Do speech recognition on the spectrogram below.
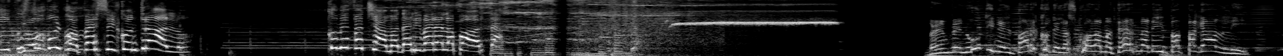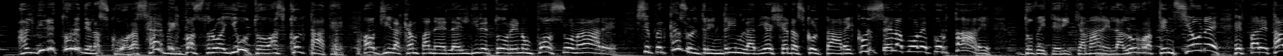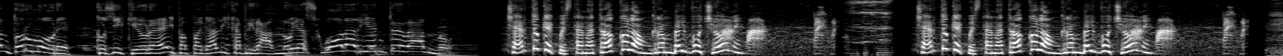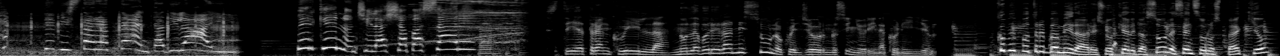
Ehi, questo polpo ha perso il controllo! Come facciamo ad arrivare alla porta? Benvenuti nel parco della scuola materna dei pappagalli! Al direttore della scuola serve il vostro aiuto. Ascoltate, oggi la campanella e il direttore non può suonare. Se per caso il Drin Drin la riesce ad ascoltare, con sé la vuole portare. Dovete richiamare la loro attenzione e fare tanto rumore, così che ora i pappagalli capiranno e a scuola rientreranno. Certo che questa anatroccola ha un gran bel vocione. Certo che questa anatroccola ha un gran bel vocione. Devi stare attenta, Dilai! Perché non ci lascia passare? Stia tranquilla, non lavorerà nessuno quel giorno, signorina Coniglio. Come potrebbe ammirare i suoi occhiali da sole senza uno specchio?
